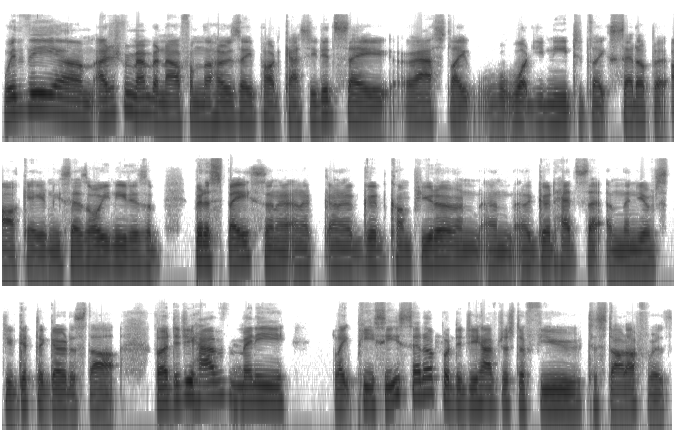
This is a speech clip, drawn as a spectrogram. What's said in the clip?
with the um, I just remember now from the Jose podcast, he did say or asked like what you need to like set up at arcade, and he says all you need is a bit of space and a and a, and a good computer and and a good headset, and then you're you get to go to start. But did you have many like PCs set up, or did you have just a few to start off with?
